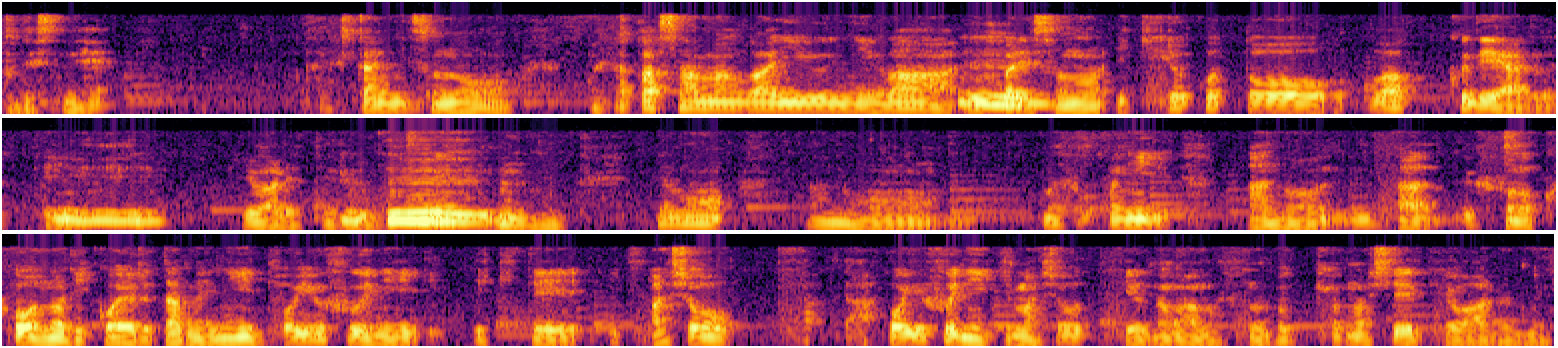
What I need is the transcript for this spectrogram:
そうですね。確かにその、お釈迦様が言うには、うんやっぱりその生きることは苦であるって言われてるんですね。うんうんでも、あの、まあ、そこに、あの、まあ、その苦を乗り越えるために、どういうふうに生きていきましょうか、あこういうふうに生きましょうっていうのが、まあその仏教の教えではあるんです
